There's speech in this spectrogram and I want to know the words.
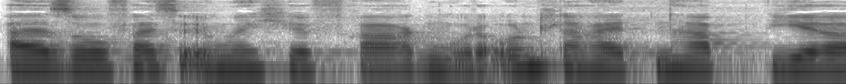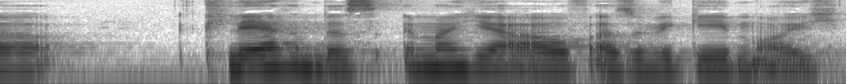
Also falls ihr irgendwelche Fragen oder Unklarheiten habt, wir klären das immer hier auf. Also wir geben euch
